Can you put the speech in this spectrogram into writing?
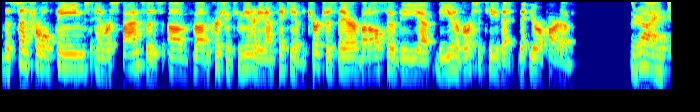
the central themes and responses of uh, the Christian community. And I'm thinking of the churches there, but also the uh, the university that that you're a part of. Right.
